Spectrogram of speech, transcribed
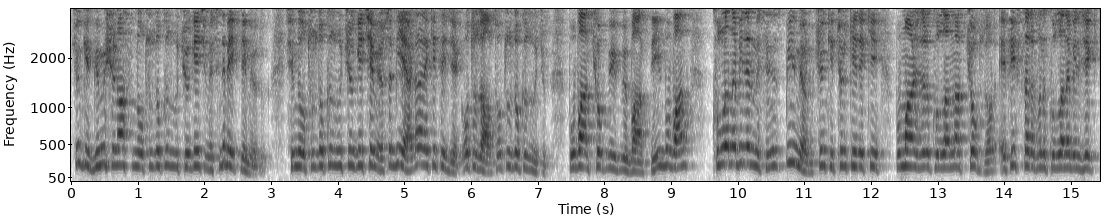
Çünkü gümüşün aslında 39.5'u geçmesini beklemiyorduk. Şimdi 39.5'u geçemiyorsa bir yerde hareket edecek. 36, 39.5. Bu band çok büyük bir band değil. Bu band Kullanabilir misiniz? Bilmiyorum. Çünkü Türkiye'deki bu marjları kullanmak çok zor. FX tarafını kullanabilecek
